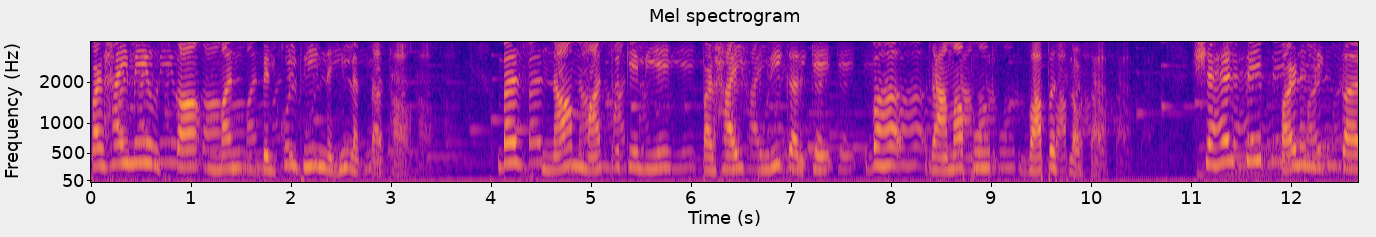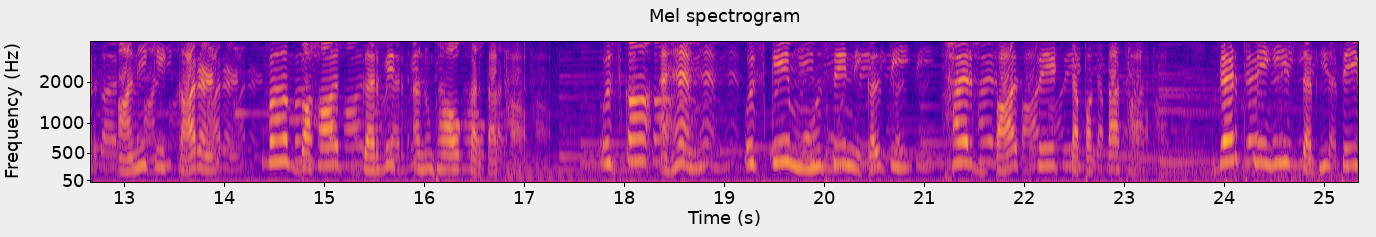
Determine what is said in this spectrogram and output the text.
पढ़ाई में उसका मन बिल्कुल भी नहीं लगता था। बस नाम मात्र के लिए पढ़ाई पूरी करके वह रामापुर वापस लौटा। शहर से पढ़ लिख कर आने के कारण वह बहुत गर्वित अनुभव करता था। उसका अहम उसके मुँह से निकलती हर बात से टपकता था। व्यर्थ में ही सभी से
